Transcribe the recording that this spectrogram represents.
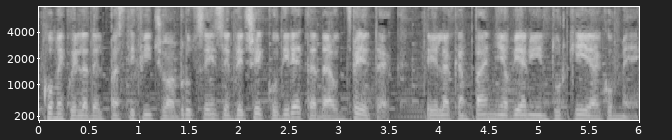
come quella del pastificio abruzzese De Cecco diretta da Uzpetek, e la campagna Vieni in Turchia con me,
